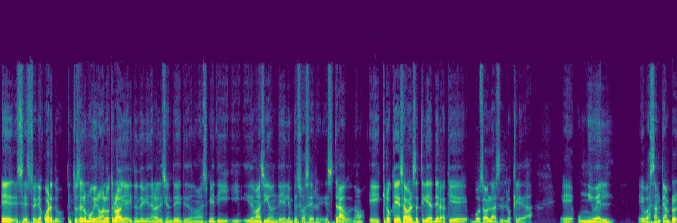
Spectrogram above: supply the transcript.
Eh, estoy de acuerdo. Entonces lo movieron al otro lado y ahí es donde viene la lesión de, Donovan Smith y, y, demás y donde él empezó a hacer estragos, ¿no? Eh, creo que esa versatilidad de la que vos hablas es lo que le da eh, un nivel bastante amplio.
